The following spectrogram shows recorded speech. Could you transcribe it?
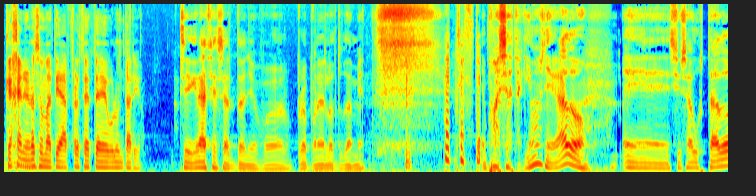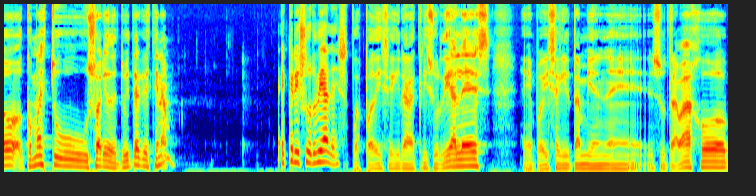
Qué generoso, Matías, ofrecerte voluntario. Sí, gracias Antonio por proponerlo tú también. Pues hasta aquí hemos llegado. Eh, si os ha gustado, ¿cómo es tu usuario de Twitter, Cristina? Cris Urdiales. Pues podéis seguir a Cris Urdiales, eh, podéis seguir también eh, su trabajo.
